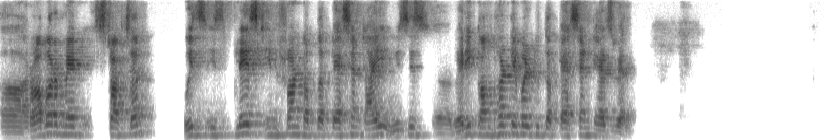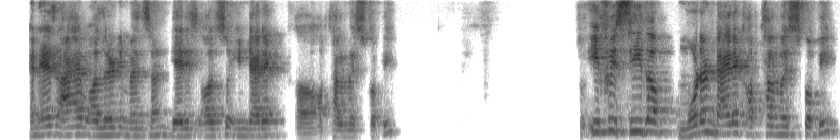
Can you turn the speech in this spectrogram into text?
uh, rubber made structure which is placed in front of the patient eye which is uh, very comfortable to the patient as well. And as I have already mentioned, there is also indirect ophthalmoscopy. So if we see the modern direct ophthalmoscopy,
